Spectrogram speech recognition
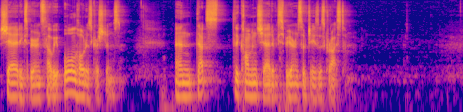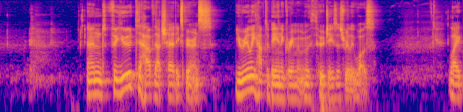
shared experience that we all hold as Christians, and that's the common shared experience of Jesus Christ. And for you to have that shared experience, you really have to be in agreement with who Jesus really was. Like,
